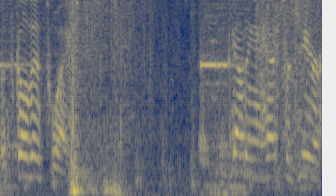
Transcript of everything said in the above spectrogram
Let's go this way. Scouting ahead for gear.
